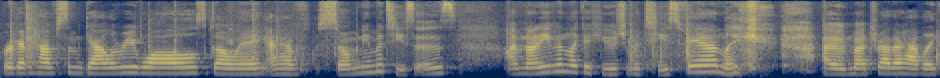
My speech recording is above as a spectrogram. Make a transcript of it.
We're gonna have some gallery walls going. I have so many Matisses. I'm not even like a huge Matisse fan. Like I would much rather have like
